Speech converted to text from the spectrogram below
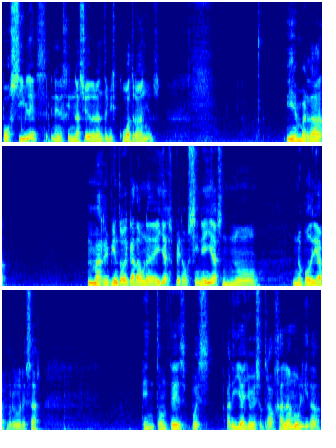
posibles en el gimnasio durante mis cuatro años. Y en verdad me arrepiento de cada una de ellas, pero sin ellas no, no podría progresar. Entonces, pues haría yo eso, trabajar la movilidad.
